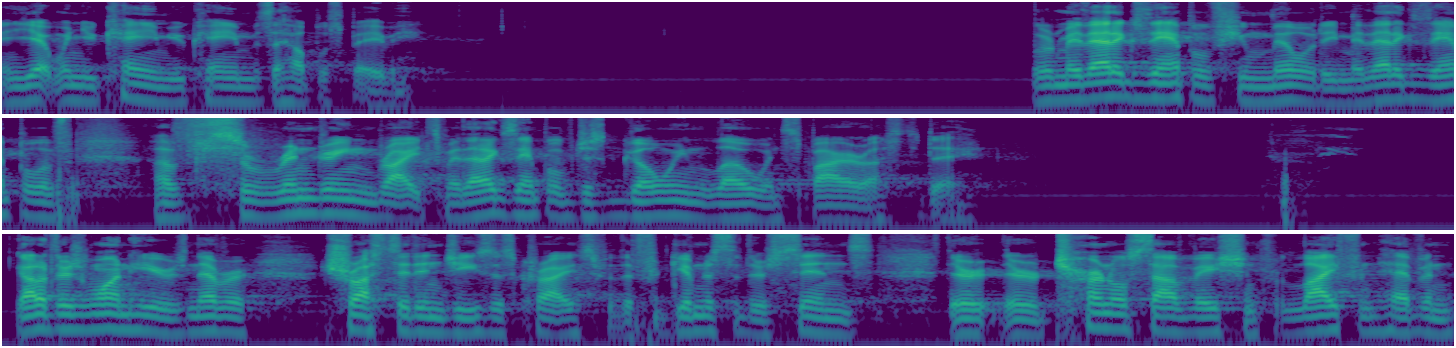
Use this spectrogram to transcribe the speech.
And yet, when you came, you came as a helpless baby. Lord, may that example of humility, may that example of, of surrendering rights, may that example of just going low inspire us today. God, if there's one here who's never trusted in Jesus Christ for the forgiveness of their sins, their, their eternal salvation, for life in heaven,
